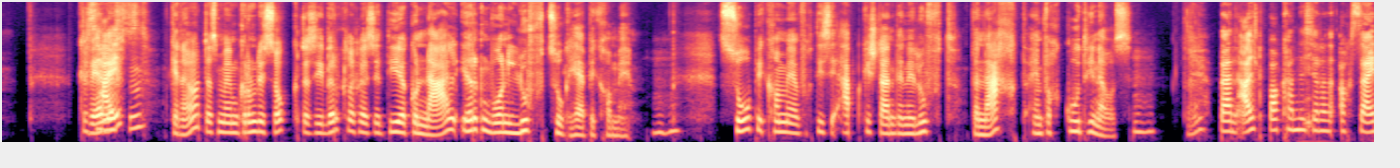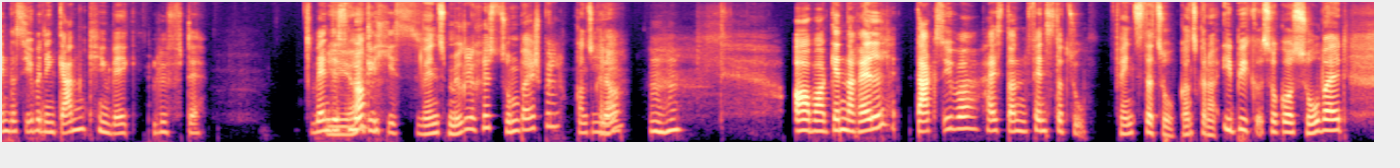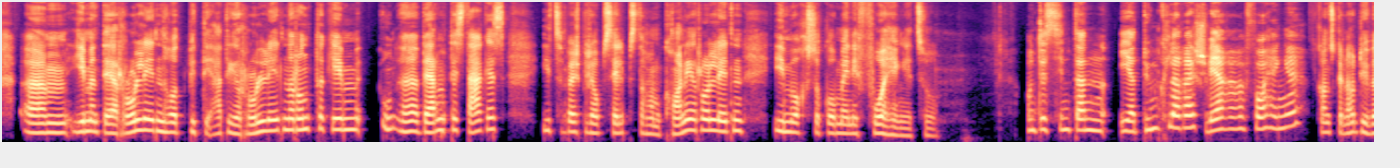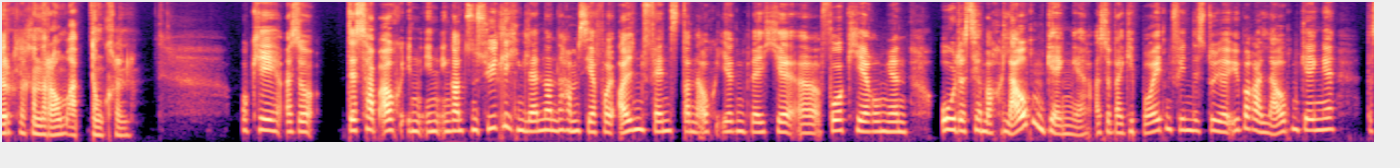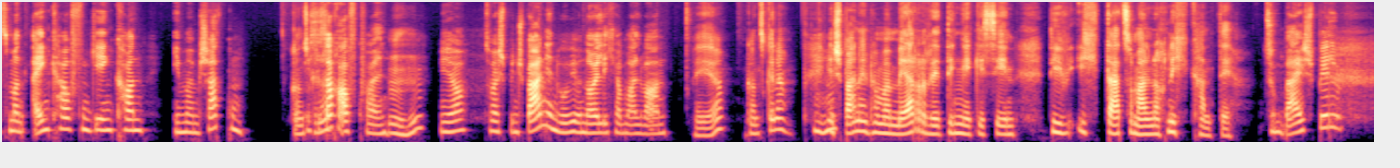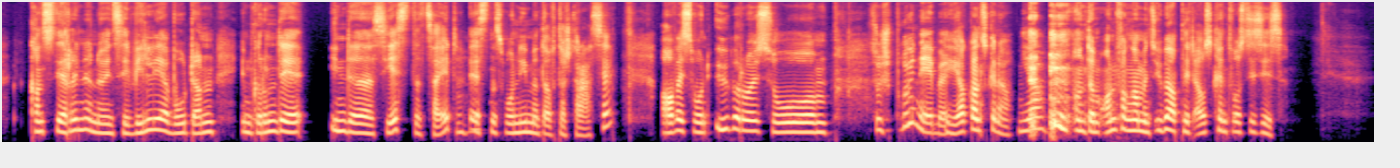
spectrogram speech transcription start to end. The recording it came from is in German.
Das Querlüften, heißt? genau, dass man im Grunde sagt, dass ich wirklich also diagonal irgendwo einen Luftzug herbekomme. Mhm. So bekomme ich einfach diese abgestandene Luft der Nacht einfach gut hinaus. Mhm. Bei einem Altbau kann es ja dann auch sein, dass ich über den Gang hinweg lüfte. Wenn das Ja, möglich ist. Wenn es möglich ist, zum Beispiel, ganz genau. Ja. Mhm. Aber generell tagsüber heißt dann Fenster zu. Fenster zu, ganz genau. Ich bin sogar so weit, ähm, jemand, der Rollläden hat, bitte auch die Rollläden runtergeben un- äh, während des Tages. Ich zum Beispiel habe selbst daheim keine Rollläden. Ich mache sogar meine Vorhänge zu. Und das sind dann eher dunklere, schwerere Vorhänge. Ganz genau, die wirklich einen Raum abdunkeln. Okay, also deshalb auch in, in, in ganzen südlichen Ländern haben sie ja vor allen Fenstern auch irgendwelche äh, Vorkehrungen oder sie haben auch Laubengänge. Also bei Gebäuden findest du ja überall Laubengänge, dass man einkaufen gehen kann, immer im Schatten. Ganz Ist genau. auch aufgefallen? Mhm. Ja, zum Beispiel in Spanien, wo wir neulich einmal waren. Ja, ganz genau. In Mhm. Spanien haben wir mehrere Dinge gesehen, die ich dazu mal noch nicht kannte. Zum Beispiel, Kannst du dich erinnern, noch in Sevilla, wo dann im Grunde in der Siesta-Zeit, Mhm. erstens war niemand auf der Straße, aber es waren überall so, so Sprühnebel. ja, ganz genau. Ja, Und am Anfang haben wir uns überhaupt nicht auskennt, was das ist.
